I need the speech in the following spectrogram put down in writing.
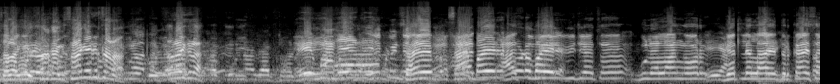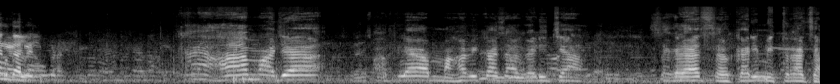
चला साहेब विजयाचा गुलाल अंगावर घेतलेला आहे तर काय सांगताल हा माझ्या आपल्या महाविकास आघाडीच्या सगळ्या सहकारी मित्राचा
